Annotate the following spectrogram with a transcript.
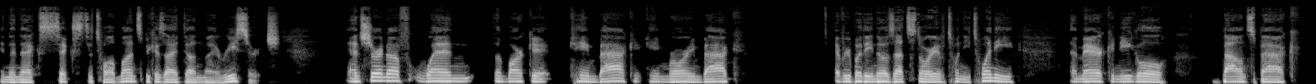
in the next six to 12 months because I had done my research. And sure enough, when the market came back, it came roaring back. Everybody knows that story of 2020. American Eagle bounced back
